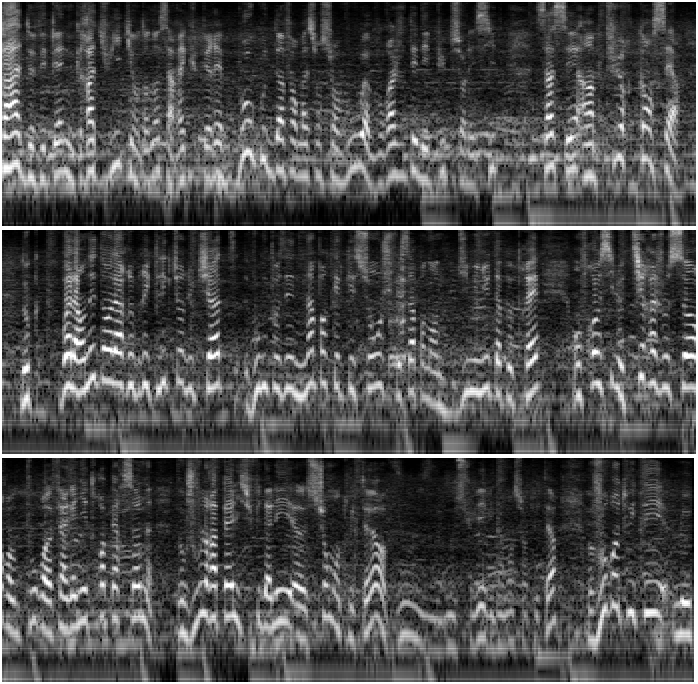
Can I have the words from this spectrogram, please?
pas de VPN gratuits qui ont tendance à récupérer beaucoup d'informations sur vous, à vous rajouter des pubs sur les sites. Ça, c'est un pur cancer. Donc voilà, on est dans la rubrique lecture du chat. Vous me posez n'importe quelle question, je fais ça pendant 10 minutes à peu près. On fera aussi le tirage au sort pour euh, faire gagner 3 personnes. Donc je vous le rappelle, il suffit d'aller euh, sur mon Twitter. Vous, me suivez évidemment sur Twitter. Vous retweetez le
